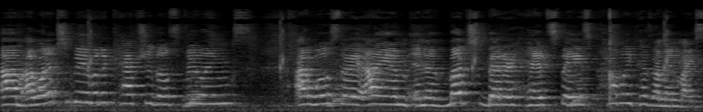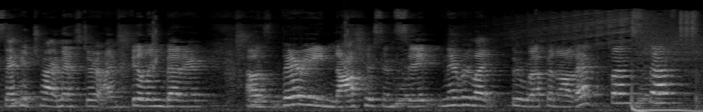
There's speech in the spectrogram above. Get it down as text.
I wanted to be able to capture those feelings. I will say I am in a much better headspace, probably because I'm in my second trimester. I'm feeling better. I was very nauseous and sick. Never like threw up and all that fun stuff.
